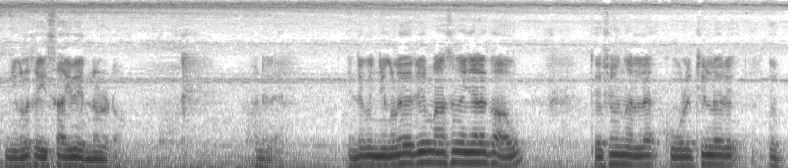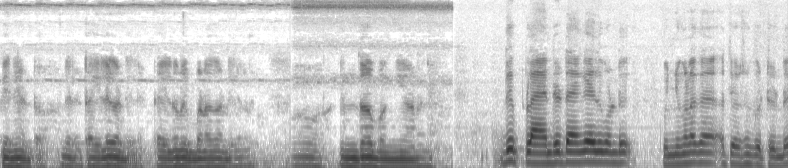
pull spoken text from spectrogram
കുഞ്ഞുങ്ങൾ സൈസായി വരുന്നുണ്ട് കേട്ടോ കണ്ടില്ലേ? ഇതിന്റെ കുഞ്ഞുങ്ങൾ ഒരു മാസം കഴിഞ്ഞാലൊക്കെ ആവും. അത്യാവശ്യം നല്ല ക്വാളിറ്റി ഉള്ളൊരു ഒരു ഉണ്ടോ കണ്ടില്ലേ? ടൈൽ കണ്ടില്ലേ? ടൈൽ റിബണൊക്കെ കണ്ടില്ലേ? ഓ എന്താ ഭംഗിയാണ്? ഇത് പ്ലാന്റ് ടാങ്ക് ആയതുകൊണ്ട് കുഞ്ഞുങ്ങളൊക്കെ അത്യാവശ്യം കിട്ടുന്നുണ്ട്.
